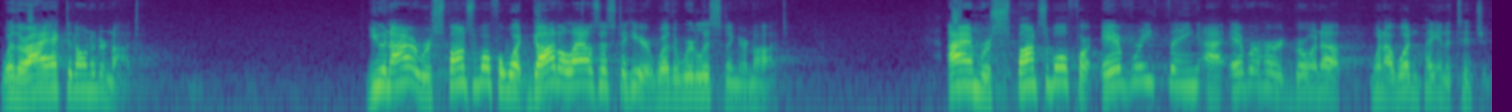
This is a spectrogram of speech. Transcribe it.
whether I acted on it or not. You and I are responsible for what God allows us to hear, whether we're listening or not. I am responsible for everything I ever heard growing up when I wasn't paying attention.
